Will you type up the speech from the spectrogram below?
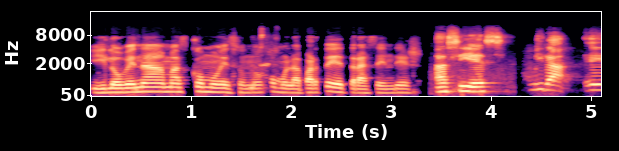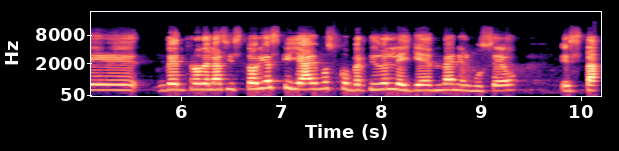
y lo ve nada más como eso, ¿no? Como la parte de trascender. Así es. Mira, eh, dentro de las historias que ya hemos convertido en leyenda en el museo, está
